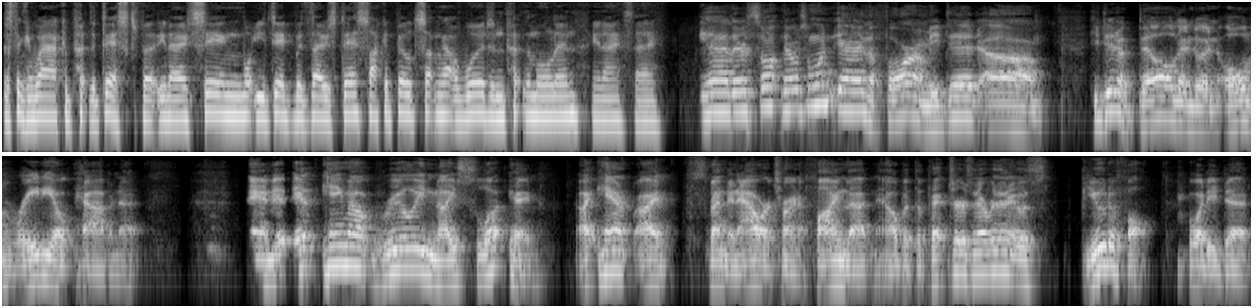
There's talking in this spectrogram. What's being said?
just thinking where I could put the discs, but you know, seeing what you did with those discs, I could build something out of wood and put them all in. You know, so yeah, there's so, there was one yeah in the forum. He did um, he did a build into an old radio cabinet, and it, it came out really nice looking. I can't. I spend an hour trying to find that now, but the pictures and everything, it was beautiful what he did.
